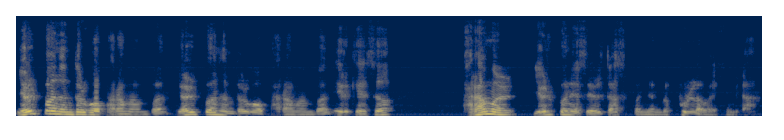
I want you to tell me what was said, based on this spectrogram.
10번 흔들고 바람 한 번, 10번 흔들고 바람 한 번, 이렇게 해서 바람을 10번에서 15번 정도 불라고 했습니다.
